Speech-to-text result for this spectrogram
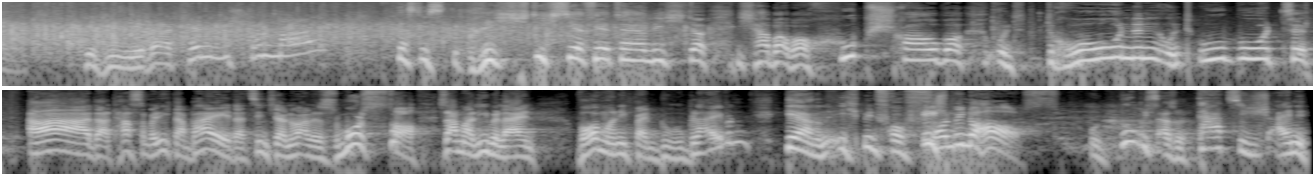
alles? Gewehre erkennen Sie schon mal? Das ist richtig, sehr verehrter Herr Lichter. Ich habe aber auch Hubschrauber und Drohnen und U-Boote. Ah, das hast du aber nicht dabei. Das sind ja nur alles Muster. Sag mal, Liebelein, wollen wir nicht beim Du bleiben? Gern, ich bin Frau von... Ich bin der Horst. Und du bist also tatsächlich eine,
